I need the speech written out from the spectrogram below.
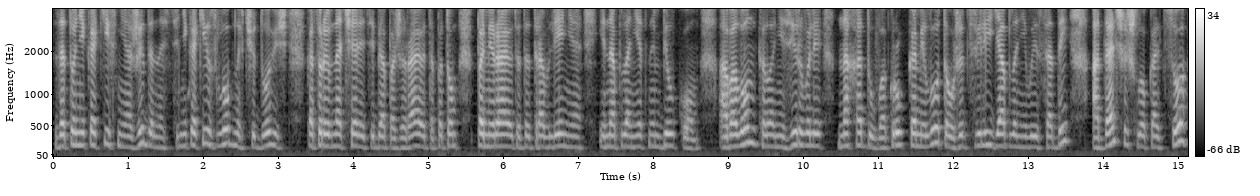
Зато никаких неожиданностей никаких злобных чудовищ которые вначале тебя пожирают а потом помирают от отравления инопланетным белком. Авалон колонизировали на ходу. Вокруг камелота уже цвели яблоневые сады а дальше шло кольцо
